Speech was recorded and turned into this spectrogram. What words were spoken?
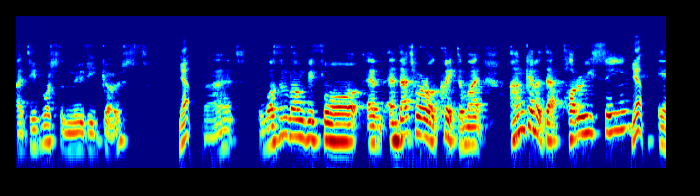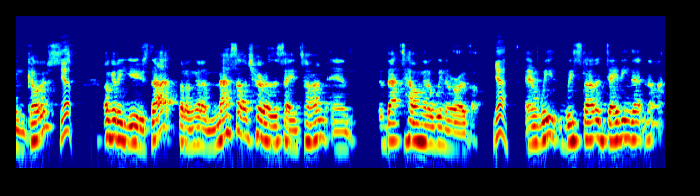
I did watch the movie Ghost. Yep. Right. It wasn't long before, and and that's where it all clicked. I'm like, I'm gonna that pottery scene. Yep. In Ghost. Yep. I'm gonna use that, but I'm gonna massage her at the same time, and that's how I'm gonna win her over. Yeah. And we we started dating that night.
